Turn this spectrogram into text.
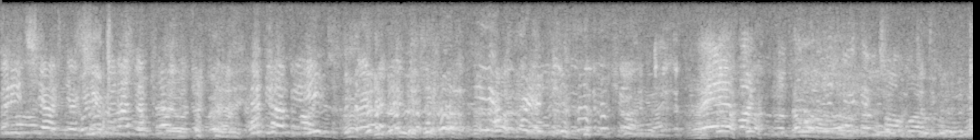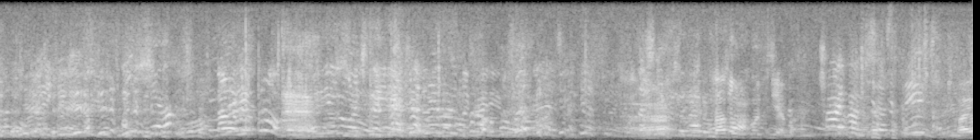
беріть щастя, якщо берете, це беріть. Е, батько, На Табор хоч небо. Хай вам щастить, Хай.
